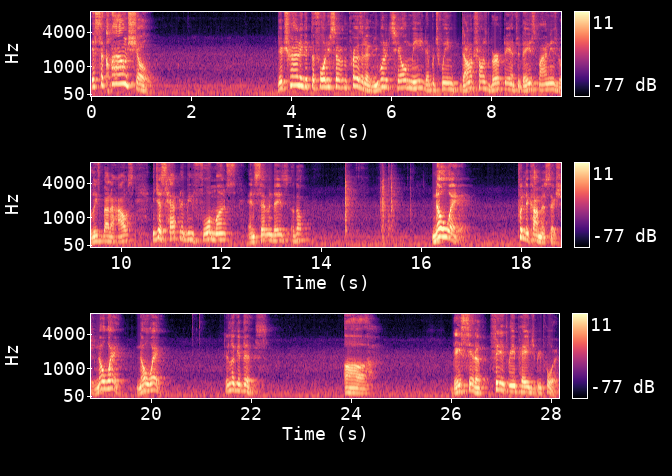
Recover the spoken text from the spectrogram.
it's a clown show. They're trying to get the 47th president. You want to tell me that between Donald Trump's birthday and today's findings released by the House, it just happened to be four months and seven days ago? No way. Put in the comment section. No way. No way. Then look at this. Uh, they sent a 53 page report.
